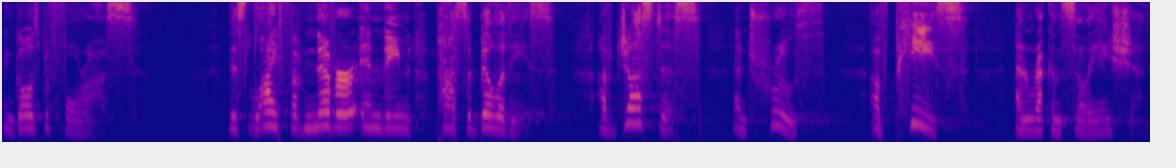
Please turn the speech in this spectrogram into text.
and goes before us. This life of never ending possibilities, of justice and truth, of peace and reconciliation.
